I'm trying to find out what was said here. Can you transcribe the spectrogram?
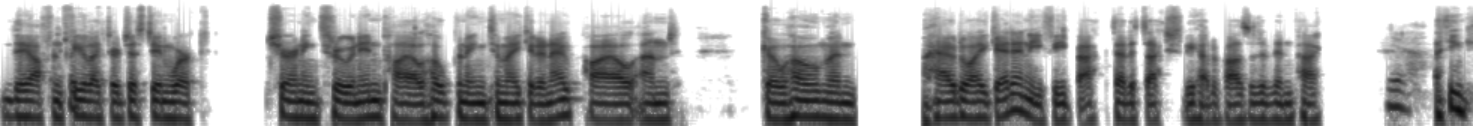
They often feel like they're just in work churning through an in pile, hoping to make it an out pile and go home and how do I get any feedback that it's actually had a positive impact? Yeah. I think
